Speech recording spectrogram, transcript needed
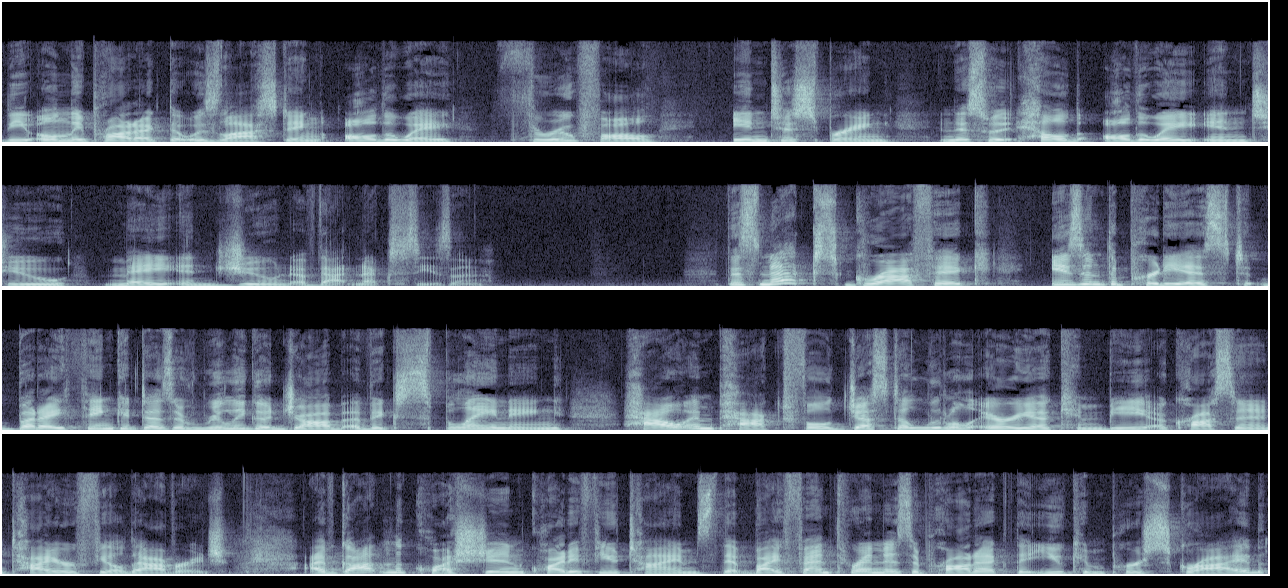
the only product that was lasting all the way through fall into spring, and this held all the way into May and June of that next season. This next graphic isn't the prettiest, but I think it does a really good job of explaining how impactful just a little area can be across an entire field average. I've gotten the question quite a few times that bifenthrin is a product that you can prescribe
